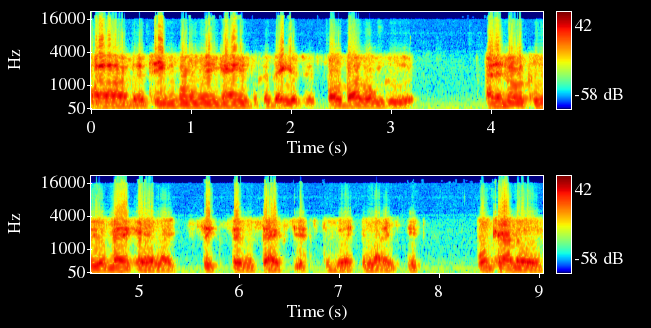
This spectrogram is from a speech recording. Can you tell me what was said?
Uh, the team is going to win games because they are just so doggone good. I didn't know that Khalil Mack had like six, seven sacks yesterday. Like, what kind of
